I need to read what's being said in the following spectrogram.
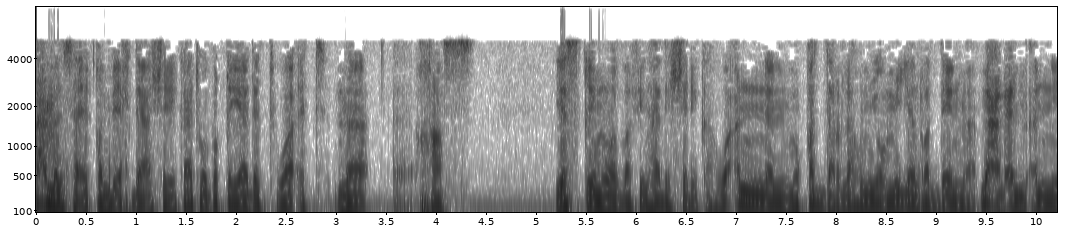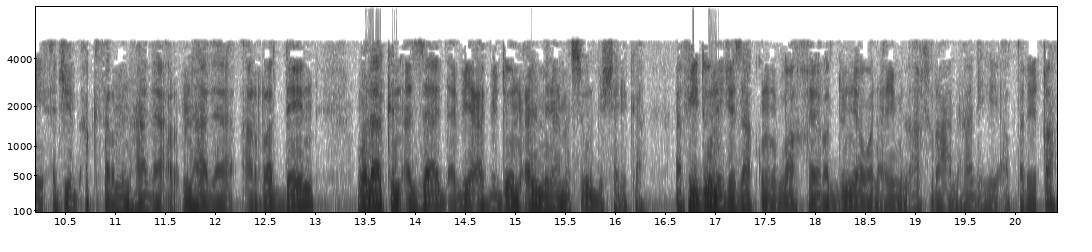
أعمل سائقا بإحدى الشركات وبقيادة وائت ماء آه، خاص يسقي موظفين هذه الشركة وأن المقدر لهم يوميا ردين ماء مع العلم أني أجيب أكثر من هذا من هذا الردين ولكن الزائد أبيعه بدون علم من المسؤول بالشركة. أفيدوني جزاكم الله خير الدنيا ونعيم الآخرة عن هذه الطريقة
